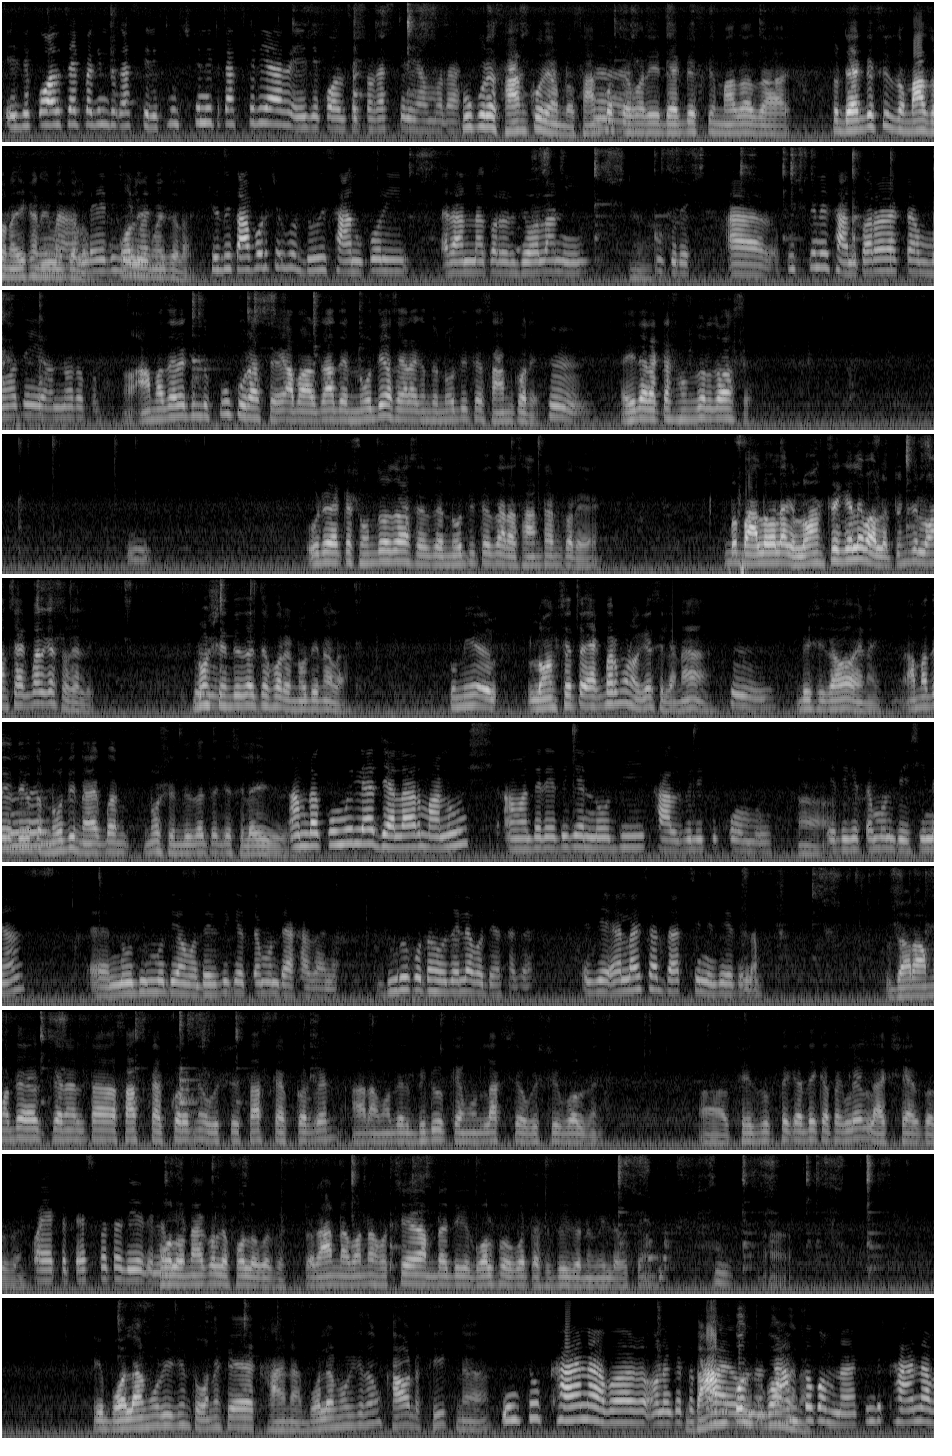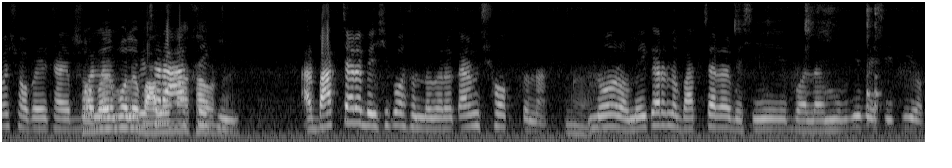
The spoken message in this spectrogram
এই যে কল চাপা কিন্তু কাজ করি পুষ্কিনিতে কাজ করি আর এই যে কল চাপা কাজ করি আমরা। পুকুরে স্নান করি আমরা স্নান করতে পারি ডেক ডেস্কে মাজা যায়। তো ডেক ডেস্কে তো মাজো না এখানে মাজা কলে মাজি। লাগে শুধু কাপড় চোপড় ধুই স্নান করি রান্না করার জল আনি হ্যাঁ। পুকুরে। আর পুষ্কিনে স্নান করার একটা মজাই অন্যরকম। আমাদের কিন্তু পুকুর আছে আবার যাদের নদী আছে এরা কিন্তু নদীতে স্নান করে। হুম। এইটার একটা সৌন্দর্য আছে। ওটার একটা সৌন্দর্য আছে যে নদীতে যারা স্নান টান করে ভালো লাগে। লঞ্চে গেলে ভালো। তুমি যে লঞ্চে একবার গেছো খালি? নরসিংদী যাইতে পারে নদী নালা। তুমি লঞ্চে তো একবার মনে গেছিলে না? বেশি যাওয়া হয় নাই। আমাদের এদিকে তো নদী না একবার নরসিংদী যাইতে গেছিলে আমরা কুমিল্লা জেলার মানুষ। আমাদের এদিকে নদী খাল বিল একটু কম। হ্যাঁ, এদিকে তেমন বেশি না এ, নদী মদি আমাদের এদিকে তেমন দেখা যায় না। দূরে কোথাও যাইলে আবার দেখা যায়। এই যে এলআইসি আর দারচিনি দিয়ে দিলাম। যারা আমাদের চ্যানেলটা সাবস্ক্রাইব করেন অবশ্যই সাবস্ক্রাইব করবেন। আর আমাদের ভিডিও কেমন লাগছে অবশ্যই বলবেন। আর ফেসবুক থেকে দেখে থাকলে লাইক শেয়ার করবেন। কয়েকটা তেজপাতা দিয়ে দিলাম। ফলো না করলে ফলো করবেন। তো রান্না বান্না হচ্ছে আমরা এদিকে গল্প করতেছি দুইজনে মিলে হচ্ছে। এই মুরগি কিন্তু অনেকে খায় না। মুরগি কিন্তু খাওয়াটা ঠিক না। কিন্তু খায় না আবার অনেকে তো দাম। কমে দাম তো কম না কিন্তু খায় না আবার সবাই খায়। সবাই বলে ভালো না, খাও না। আর বাচ্চারা বেশি পছন্দ করে কারণ শক্ত না। নরম। এই কারণে বাচ্চারা বেশি ব্রয়লার মুরগি বেশি প্রিয়।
